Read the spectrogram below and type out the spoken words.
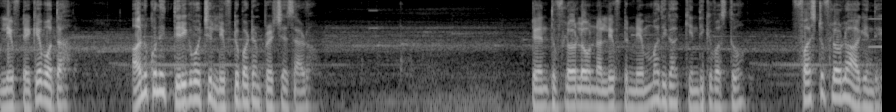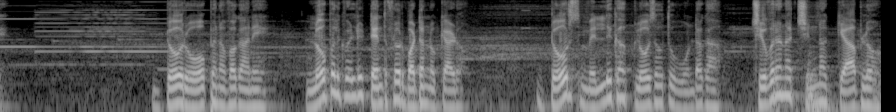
లిఫ్ట్ ఎక్కే పోతా. అనుకుని తిరిగి వచ్చి లిఫ్ట్ బటన్ ప్రెస్ చేశాడు. టెన్త్ ఫ్లోర్లో ఉన్న లిఫ్ట్ నెమ్మదిగా కిందికి వస్తూ ఫస్ట్ ఫ్లోర్లో ఆగింది. డోర్ ఓపెన్ అవ్వగానే లోపలికి వెళ్ళి టెన్త్ ఫ్లోర్ బటన్ నొక్కాడు. డోర్స్ మెల్లిగా క్లోజ్ అవుతూ ఉండగా చివరన చిన్న గ్యాప్లో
